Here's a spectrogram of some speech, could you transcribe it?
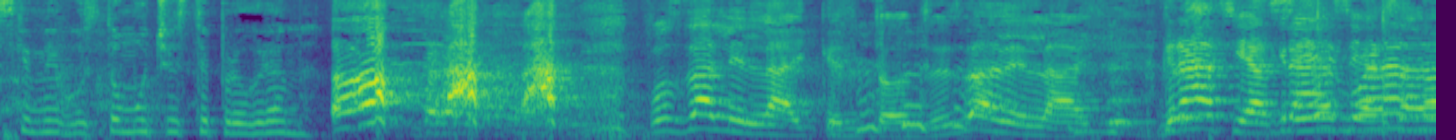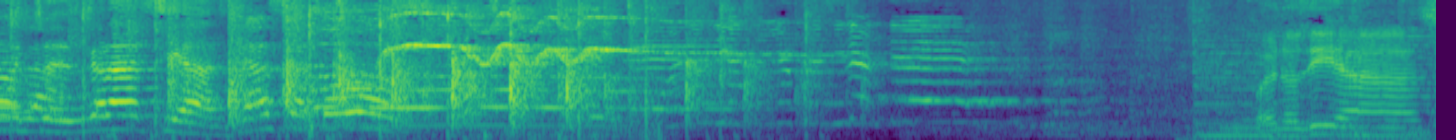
Es que me gustó mucho este programa. Pues dale like entonces, dale like. Gracias, ¿eh? Gracias, buenas Adela. noches, gracias. Gracias a todos. Buenos días.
